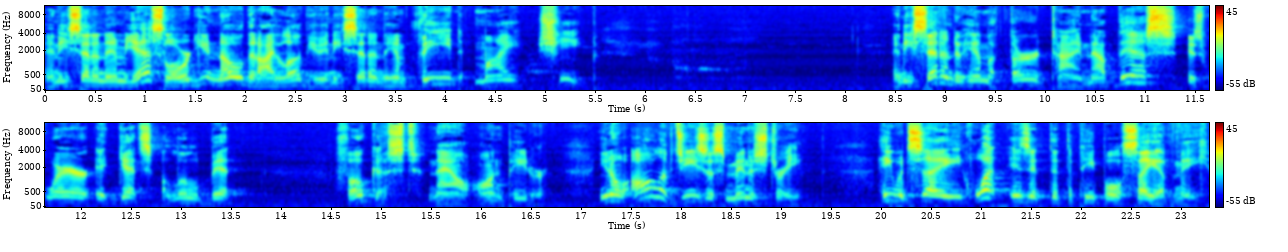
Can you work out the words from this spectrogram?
And he said unto him, Yes, Lord, you know that I love you. And he said unto him, Feed my sheep. And he said unto him a third time. Now, this is where it gets a little bit focused now on Peter. You know, all of Jesus' ministry, he would say, What is it that the people say of me?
